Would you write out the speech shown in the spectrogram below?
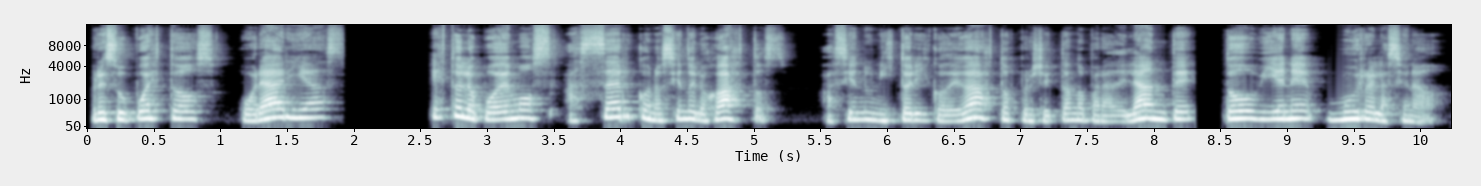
Presupuestos por áreas. Esto lo podemos hacer conociendo los gastos, haciendo un histórico de gastos, proyectando para adelante, todo viene muy relacionado.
